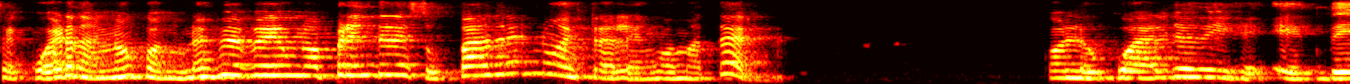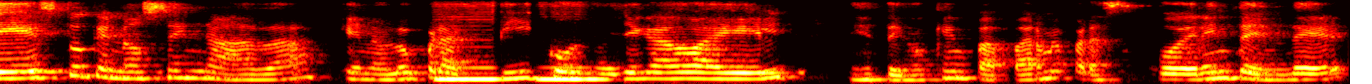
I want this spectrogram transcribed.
se acuerdan, ¿no? Cuando uno es bebé, uno aprende de sus padres nuestra lengua materna. Con lo cual yo dije, es de esto que no sé nada, que no lo practico, no he llegado a él, tengo que empaparme para poder entender,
